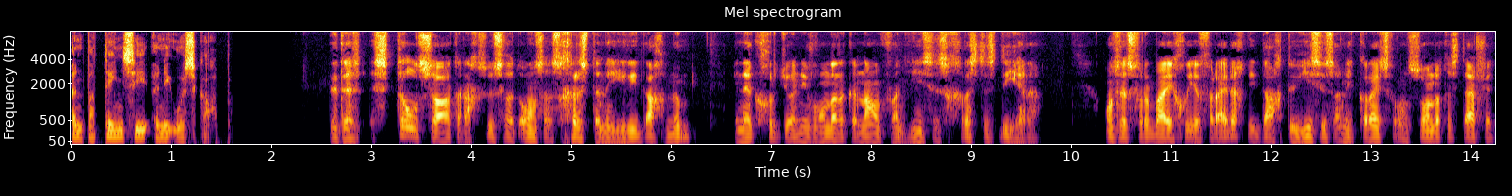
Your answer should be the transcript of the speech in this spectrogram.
in Patensie in die Oos-Kaap. Dit is stil Saterdag soos wat ons as Christene hierdie dag noem en ek groet jou in die wonderlike naam van Jesus Christus die Here. Ons is verby Goeie Vrydag, die dag toe Jesus aan die kruis vir ons sonde gesterf het.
